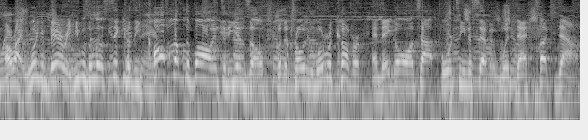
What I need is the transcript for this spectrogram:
All right, William Berry, he was a little sick because he coughed up the ball into the end zone, but the Trojans will recover and they go on top 14 to 7 with that touchdown.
